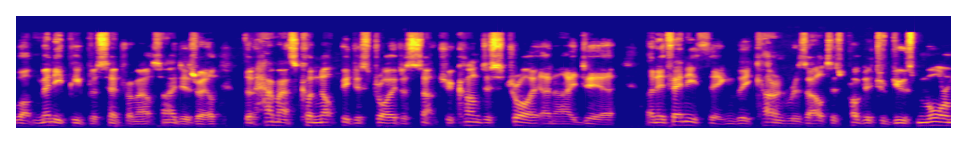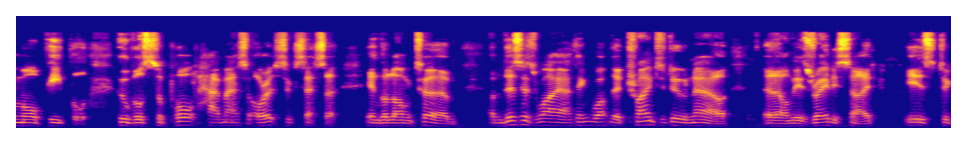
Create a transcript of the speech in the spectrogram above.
what many people have said from outside Israel that Hamas cannot be destroyed as such. You can't destroy an idea. And if anything, the current result is probably to produce more and more people who will support Hamas or its successor in the long term. And this is why I think what they're trying to do now uh, on the Israeli side is to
